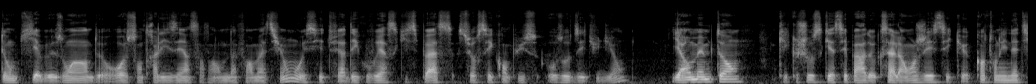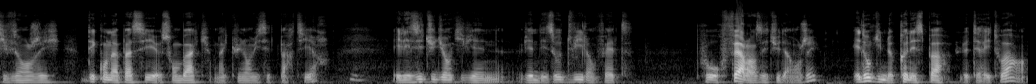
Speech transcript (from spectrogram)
Donc, il y a besoin de recentraliser un certain nombre d'informations ou essayer de faire découvrir ce qui se passe sur ces campus aux autres étudiants. Il y a en même temps quelque chose qui est assez paradoxal à Angers, c'est que quand on est natif d'Angers, dès qu'on a passé son bac, on n'a qu'une envie, c'est de partir. Et les étudiants qui viennent viennent des autres villes en fait pour faire leurs études à Angers. Et donc ils ne connaissent pas le territoire.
